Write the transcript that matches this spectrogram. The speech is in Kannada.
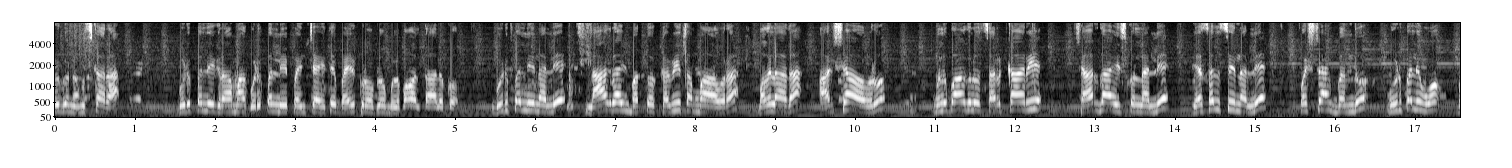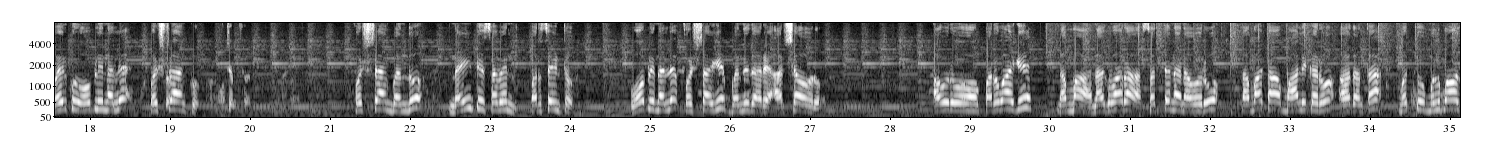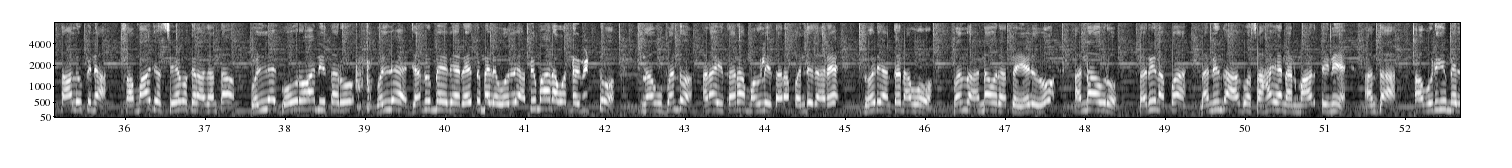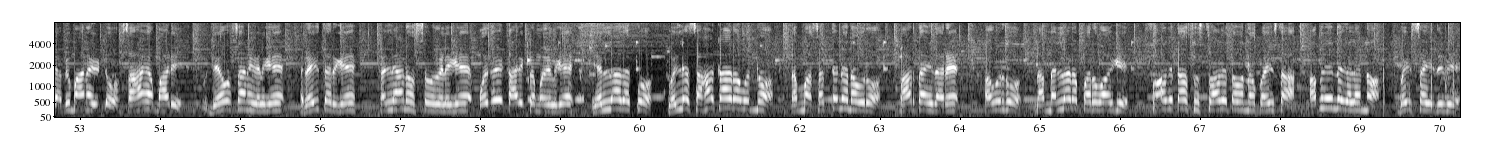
ಎಲ್ರಿಗೂ ನಮಸ್ಕಾರ. ಗುಡುಪಲ್ಲಿ ಗ್ರಾಮ, ಗುಡುಪಲ್ಲಿ ಪಂಚಾಯಿತಿ ಬೈಲ್ಕ್ರೋಬ್ಲು ಮುಳಬಾವಲ್ ತಾಲೂಕು. ಗುಡುಪಲ್ಲಿನಲ್ಲಿ ನಾಗರಾಜ್ ಮತ್ತು ಕವಿತಮ್ಮ ಅವರ ಮಗಳಾದ ಹರ್ಷಾ ಅವರು ಮುಳಬಾಗಿಲು ಸರ್ಕಾರಿ ಶಾರದಾ ಹೈಸ್ಕೂಲ್ನಲ್ಲಿ ಎಸ್ ಎಲ್ ಸಿನಲ್ಲಿ ಫಸ್ಟ್ ರ್ಯಾಂಕ್ ಬಂದು ಗುಡಪಲ್ಲಿ ಓ, ಬೈಲ್ಕೂರು ಹೋಬ್ಳಿನಲ್ಲೇ ಫಸ್ಟ್ ರ್ಯಾಂಕು. ಫಸ್ಟ್ ರ್ಯಾಂಕ್ ಬಂದು ನೈಂಟಿ ಸೆವೆನ್ ಪರ್ಸೆಂಟು ಹೋಬ್ಳಿನಲ್ಲೇ ಫಸ್ಟ್ ಆಗಿ ಬಂದಿದ್ದಾರೆ ಹರ್ಷ ಅವರು. ಅವರು ಪರವಾಗಿ ನಮ್ಮ ನಗವಾರ ಸತ್ಯನನವರು ಟಮಾಟ ಮಾಲೀಕರು ಆದಂಥ ಮತ್ತು ಮುಲ್ಬಾಲ್ ತಾಲೂಕಿನ ಸಮಾಜ ಸೇವಕರಾದಂಥ ಒಳ್ಳೆ ಗೌರವಾನ್ವಿತರು, ಒಳ್ಳೆ ಜನರ ಮೇಲೆ, ರೈತರ ಮೇಲೆ ಒಳ್ಳೆ ಅಭಿಮಾನವನ್ನು ಬಿಟ್ಟು ನಾವು ಬಂದು, ಅಣ್ಣ, ಈ ಥರ ಮಗಳು ಈ ಥರ ಬಂದಿದ್ದಾರೆ, ನೋಡಿ ಅಂತ ನಾವು ಬಂದು ಅಣ್ಣವ್ರ ಹತ್ರ ಹೇಳಿದ್ರು, ಅಣ್ಣ ಅವರು, ಸರಿನಪ್ಪ, ನನ್ನಿಂದ ಆಗೋ ಸಹಾಯ ನಾನು ಮಾಡ್ತೀನಿ ಅಂತ ಆ ಹುಡುಗಿ ಮೇಲೆ ಅಭಿಮಾನ ಇಟ್ಟು ಸಹಾಯ ಮಾಡಿ ದೇವಸ್ಥಾನಗಳಿಗೆ, ರೈತರಿಗೆ, ಕಲ್ಯಾಣೋತ್ಸವಗಳಿಗೆ, ಮದುವೆ ಕಾರ್ಯಕ್ರಮಗಳಿಗೆ ಎಲ್ಲದಕ್ಕೂ ಒಳ್ಳೆ ಸಹಕಾರವನ್ನು ನಮ್ಮ ಸತ್ಯನವರು ಮಾಡ್ತಾ ಇದ್ದಾರೆ. ಅವ್ರಿಗೂ ನಮ್ಮೆಲ್ಲರ ಪರವಾಗಿ ಸ್ವಾಗತ ಸುಸ್ವಾಗತವನ್ನು ಬಯಸ್ತಾ ಅಭಿನಂದನೆಗಳನ್ನು ಬಯಸ್ತಾ ಇದ್ದೀವಿ.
